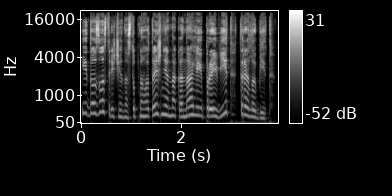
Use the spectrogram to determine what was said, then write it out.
І до зустрічі наступного тижня на каналі Привіт Трилобіт!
